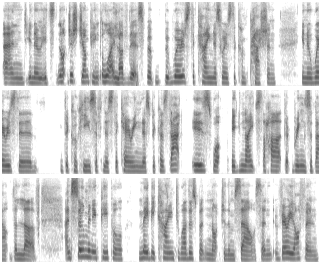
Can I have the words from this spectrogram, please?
And you know, it's not just jumping. Oh, I love this, but but where is the kindness? Where is the compassion? You know, where is the the cohesiveness, the caringness? Because that is what ignites the heart that brings about the love. And so many people may be kind to others, but not to themselves. And very often,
